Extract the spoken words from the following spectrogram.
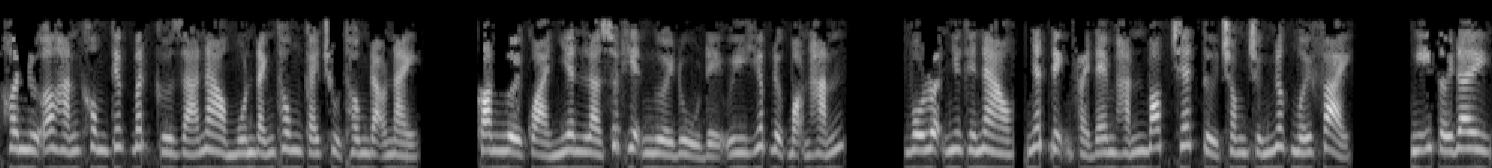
Hơn nữa hắn không tiếc bất cứ giá nào muốn đánh thông cái chủ thông đạo này. Con người quả nhiên là xuất hiện người đủ để uy hiếp được bọn hắn. Vô luận như thế nào, nhất định phải đem hắn bóp chết từ trong trứng nước mới phải. Nghĩ tới đây,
